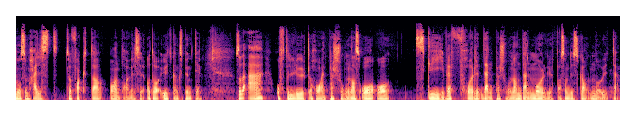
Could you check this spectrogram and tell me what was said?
noe som helst av fakta og antakelser å ta utgangspunkt i. Så det er ofte lurt å ha en personas òg, og skrive for den personen, den målgruppa som du skal nå ut til.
